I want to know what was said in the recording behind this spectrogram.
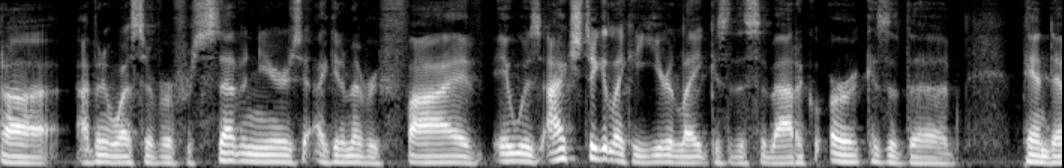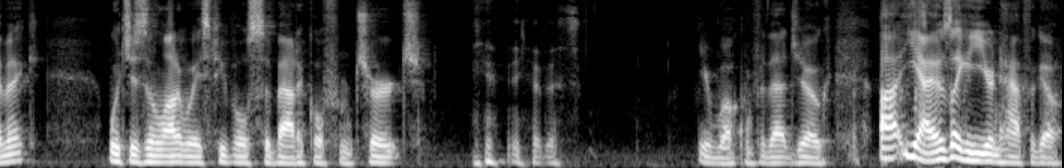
Uh, I've been at Westover for seven years. I get them every five. It was I actually took it like a year late because of the sabbatical or because of the pandemic, which is in a lot of ways people's sabbatical from church. yeah it is You're welcome for that joke. Uh, yeah, it was like a year and a half ago.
